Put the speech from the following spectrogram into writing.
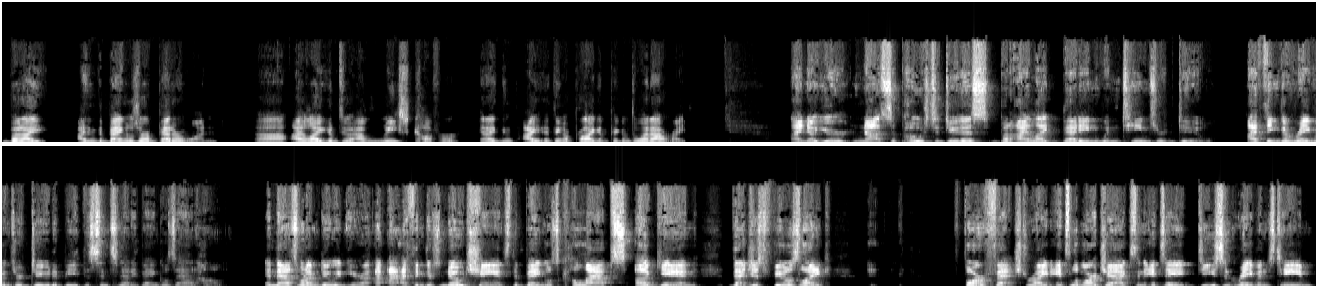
but I I think the Bengals are a better one. Uh, I like them to at least cover, and I think I, I think I'm probably going to pick them to win outright. I know you're not supposed to do this, but I like betting when teams are due. I think the Ravens are due to beat the Cincinnati Bengals at home. And that's what I'm doing here. I, I think there's no chance the Bengals collapse again. That just feels like far fetched, right? It's Lamar Jackson. It's a decent Ravens team.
